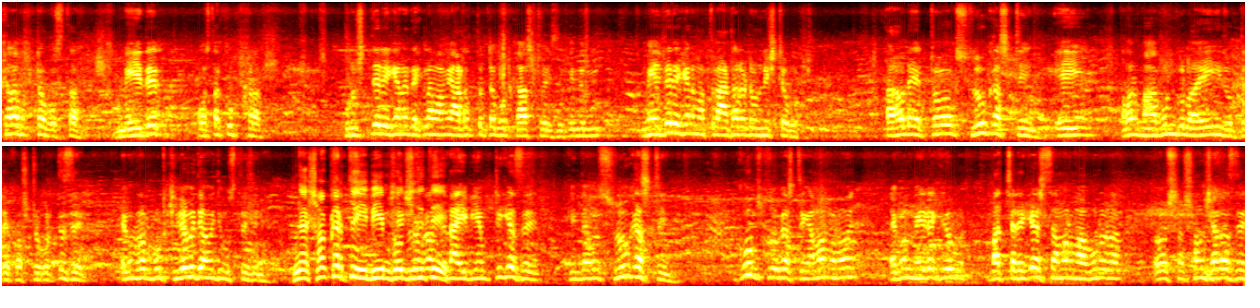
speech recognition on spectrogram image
খারাপ একটা অবস্থা। মেয়েদের অবস্থা খুব খারাপ। পুরুষদের এখানে দেখলাম আমি আটাত্তরটা ভোট কাস্ট হয়েছে, কিন্তু মেয়েদের এখানে মাত্র আঠারোটা, উনিশটা ভোট। তাহলে এত স্লো কাস্টিং এই আমার মা বোনগুলো এই রোদ্রে কষ্ট করতেছে। এখন ওরা ভোট কীভাবে আমি তো বুঝতেছি না। না সরকার তো ইভিএম পদ্ধতিতে না ইভিএম ঠিক আছে কিন্তু আমার স্লো কাস্টিং খুব স্লো কাস্টিং আমার মনে হয় এখন মেয়েরা কেউ বাচ্চা রেখে আসছে আমার মা বোনেরা সংসার আছে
